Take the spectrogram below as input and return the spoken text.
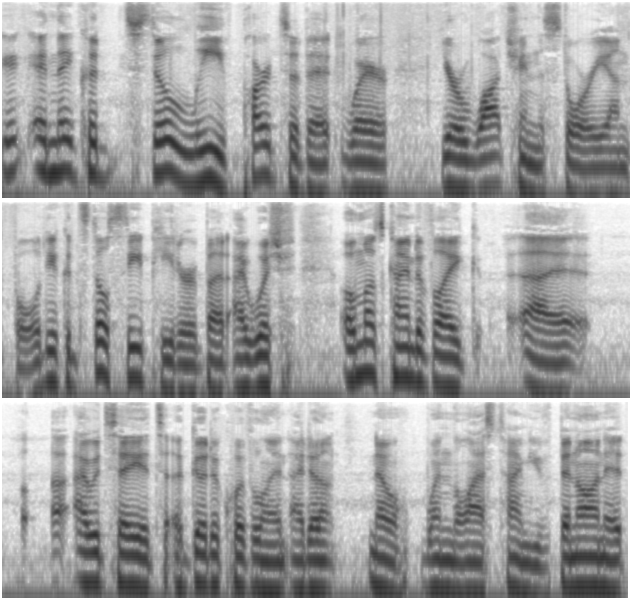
It- and they could still leave parts of it where you're watching the story unfold. You could still see Peter, but I wish almost kind of like uh, I would say it's a good equivalent. I don't know when the last time you've been on it,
